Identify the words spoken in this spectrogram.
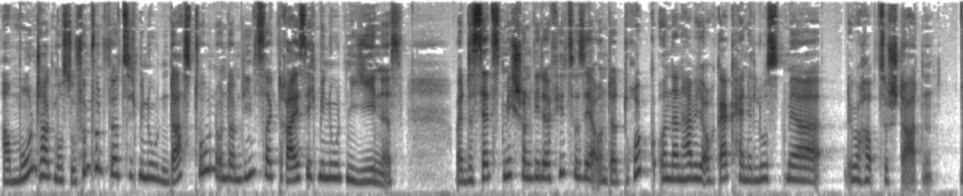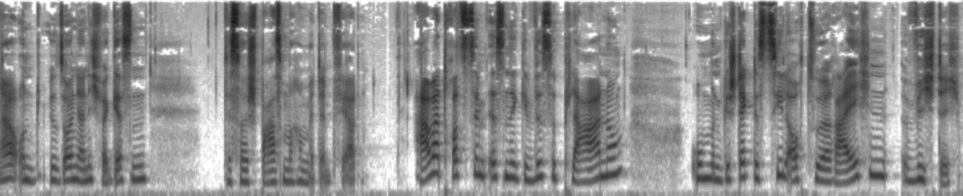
am Montag musst du 45 Minuten das tun und am Dienstag 30 Minuten jenes. Weil das setzt mich schon wieder viel zu sehr unter Druck und dann habe ich auch gar keine Lust mehr, überhaupt zu starten. Ja, und wir sollen ja nicht vergessen, das soll Spaß machen mit den Pferden. Aber trotzdem ist eine gewisse Planung, um ein gestecktes Ziel auch zu erreichen, wichtig.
